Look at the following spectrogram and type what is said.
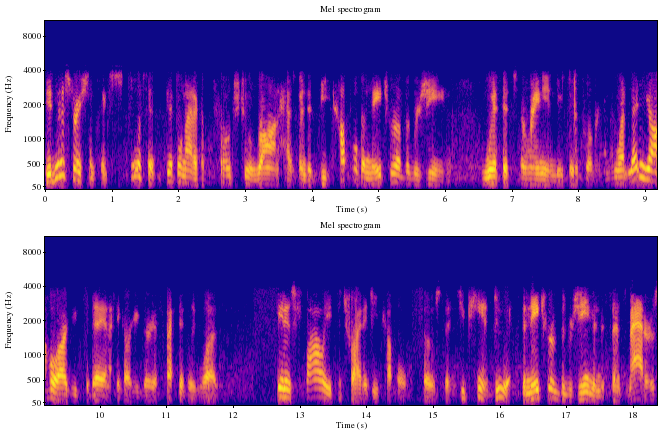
The administration's explicit diplomatic approach to Iran has been to decouple the nature of the regime with its Iranian nuclear program. And what Netanyahu argued today, and I think argued very effectively, was it is folly to try to decouple those things. You can't do it. The nature of the regime, in this sense, matters.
